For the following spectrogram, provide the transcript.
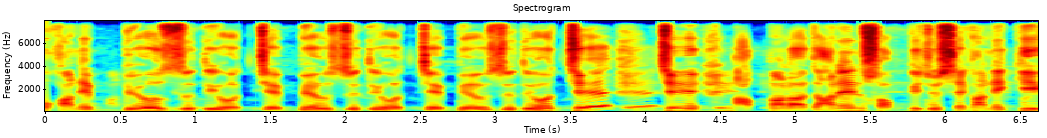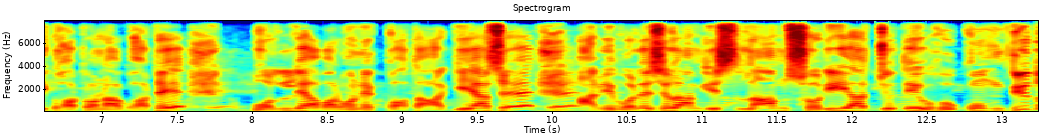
ওখানে বেউজ্জতি হচ্ছে বেউজ্জতি হচ্ছে বেউজ্জতি হচ্ছে যে আপনারা জানেন সব কিছু সেখানে কি ঘটনা ঘটে, বললে আবার অনেক কথা আগিয়ে আসে। আমি বলেছিলাম, ইসলাম শরিয়ার যদি হুকুম দিত,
